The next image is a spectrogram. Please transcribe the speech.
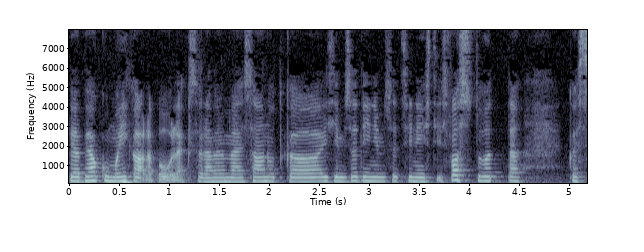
peab jaguma igale poole, eks ole, me oleme saanud ka esimesed inimesed siin Eestis vastu võtta kas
